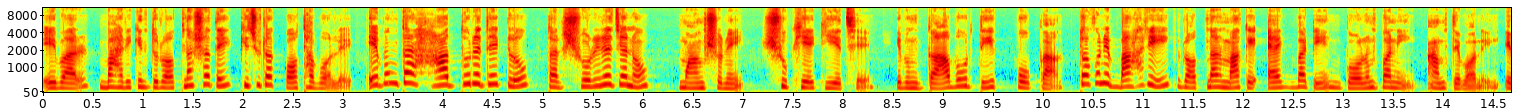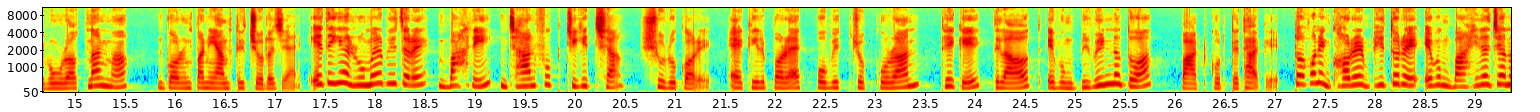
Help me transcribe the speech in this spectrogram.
এবার বাহারি কিন্তু রত্নার সাথে কিছুটা কথা বলে এবং তার হাত ধরে দেখল তার শরীরে যেন মাংস নেই, শুকিয়ে গিয়েছে এবং গা ভর্তি পোকা। তখনই বাহারি রত্নার মাকে এক বাটি গরম পানি আনতে বলে এবং রত্নার মা গরম পানি আনতে চলে যায়। এদিকে রুমের ভিতরে বাহারি ঝাড়ফুঁক চিকিৎসা শুরু করে। একের পর এক পবিত্র কোরআন থেকে তেলাওয়াত এবং বিভিন্ন দোয়া পাঠ করতে থাকে। তখনই ঘরের ভিতরে এবং বাহিরে যেন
